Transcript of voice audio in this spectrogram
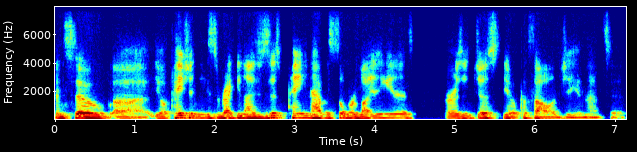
And so uh, you know, patient needs to recognize does this pain have a silver lining in it, or is it just you know pathology and that's it.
